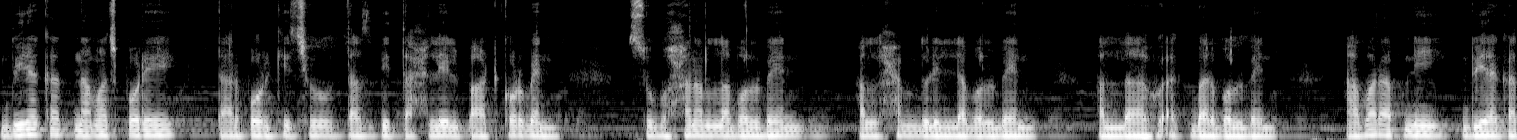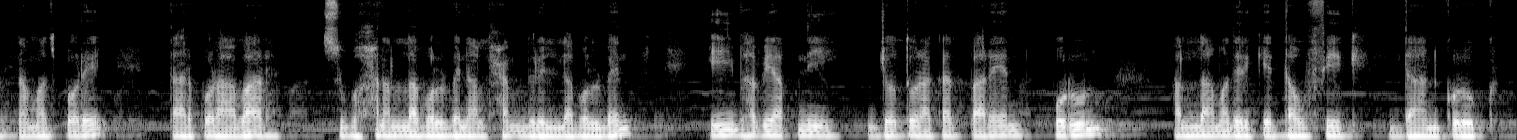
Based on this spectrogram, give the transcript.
দুই রাকাত নামাজ পড়ে, তারপর কিছু তাসবি তাহলিল পাঠ করবেন। সুবহানাল্লাহ বলবেন, আলহামদুলিল্লাহ বলবেন, আল্লাহ আকবার বলবেন। আবার আপনি দুই রাকাত নামাজ পড়ে তারপর আবার সুবহানাল্লাহ বলবেন, আলহামদুলিল্লাহ বলবেন। এইভাবে আপনি যত রাকাত পারেন পড়ুন। আল্লাহ আমাদেরকে তৌফিক দান করুক।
